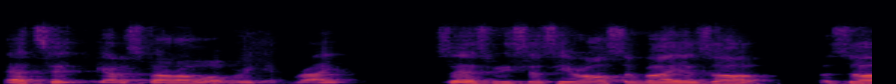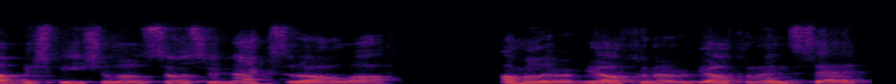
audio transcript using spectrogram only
that's it. Got to start all over again, right? So that's what he says here also by Azov. Azov b'shvishalo sosa knocks it all off. Amalei Rabbi Yochanan. Rabbi Yochanan said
